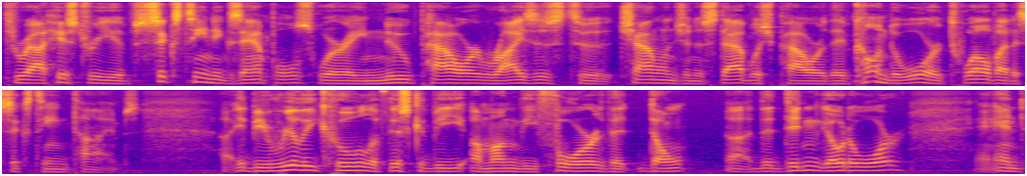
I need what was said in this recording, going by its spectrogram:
throughout history of 16 examples where a new power rises to challenge an established power, they've gone to war 12 out of 16 times. Uh, it'd be really cool if this could be among the four that don't uh, that didn't go to war. And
